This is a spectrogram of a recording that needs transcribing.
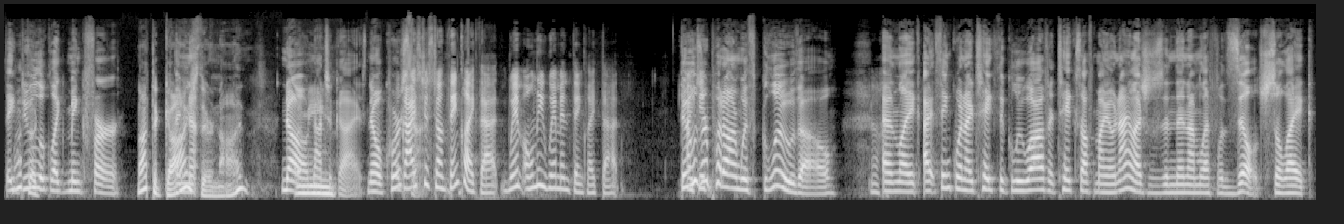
They Not do the- look like mink fur. not the guys. not- they're not. No, I not to guys. No, of course guys not. just don't think like that. Women, only women think like that. Those did- are put on with glue though. Ugh. And like I think when I take the glue off, it takes off my own eyelashes and then I'm left with zilch. So like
